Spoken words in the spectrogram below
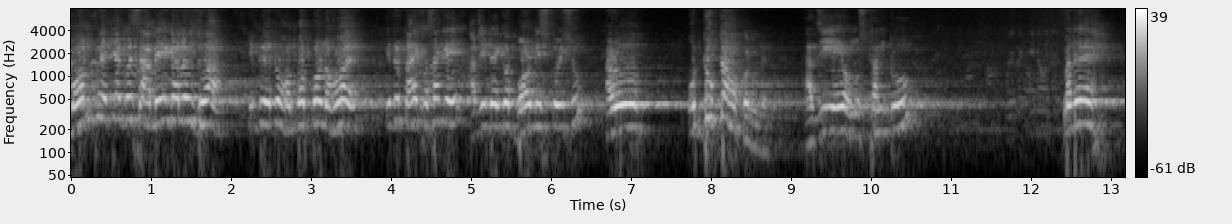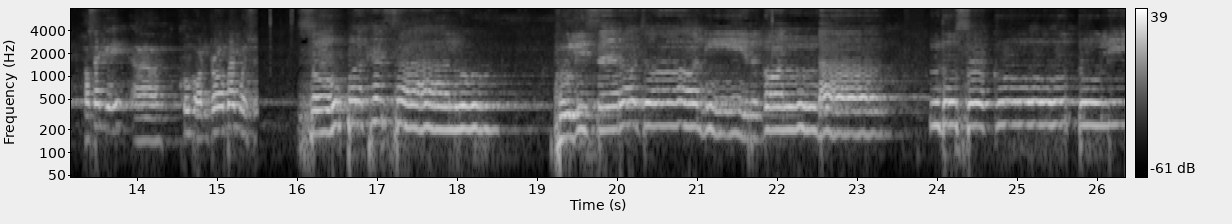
মনটো এতিয়া গৈছে আমেৰিকালৈ যোৱা। কিন্তু এইটো সম্ভৱপৰ নহয়। কিন্তু তাইক সঁচাকেই আজিৰ তাৰিখত বৰ মিছ কৰিছো আৰু উদ্যোক্তাসকললৈ আজি এই অনুষ্ঠানটো মানে সঁচাকেই খুব অন্তৰৰ পৰা কৈছো। চৌপাশে চালো ফুলিছে ৰজনীৰ গণ্ডা দুচকু তুলি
